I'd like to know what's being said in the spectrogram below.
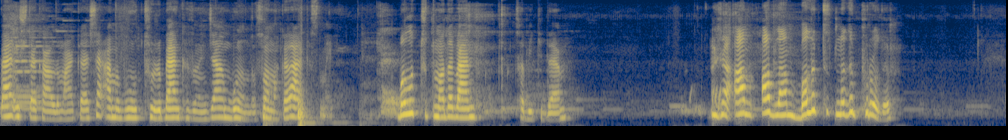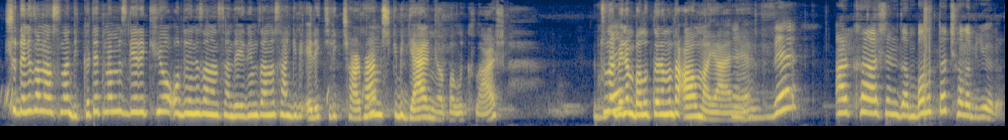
Ben 3'te kaldım arkadaşlar ama bu turu ben kazanacağım. Bunun da sonuna kadar arkasındayım. Balık tutmada ben tabii ki de. Ab- ablam balık tutmada produr. Şu deniz anasına dikkat etmemiz gerekiyor. O deniz anasına değdiğimiz anda sanki bir elektrik çarparmış gibi gelmiyor balıklar. Tuna Ve- benim balıklarımı da alma yani. Yani ve arkadaşlarımızdan balık da çalabiliyoruz.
